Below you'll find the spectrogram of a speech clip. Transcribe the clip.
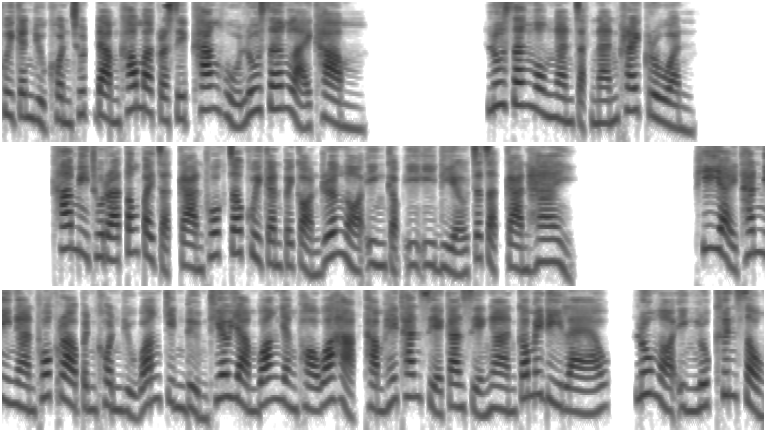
คุยกันอยู่คนชุดดำเข้ามากระซิบข้างหูลู่เซิงหลายคำลู่เซิงงงงันจากนั้นใคร่ครวญข้ามีธุระต้องไปจัดการพวกเจ้าคุยกันไปก่อนเรื่องหงออิงกับอีอีเดี๋ยวจะจัดการให้ พี่ใหญ่ท่านมีงานพวกเราเป็นคนอยู่ว่างกินดื่มเที่ยวยามว่างยังพอว่าหากทำให้ท่านเสียการเสียงานก็ไม่ดีแล้ว ลูกหงออิงลุกขึ้นส่ง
